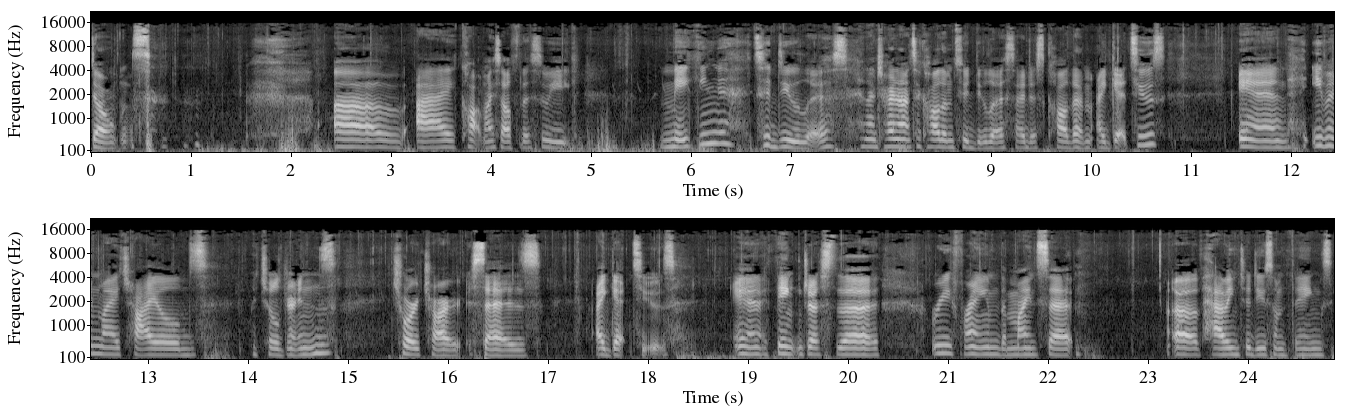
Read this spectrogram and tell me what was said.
don'ts. um, I caught myself this week making to do lists, and I try not to call them to do lists, I just call them I get tos. And even my child's, my children's, chore chart says I get tos. And I think just the reframe, the mindset of having to do some things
